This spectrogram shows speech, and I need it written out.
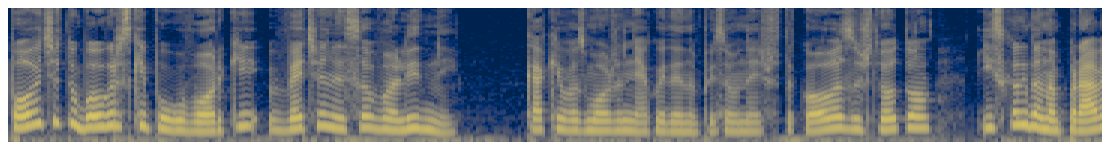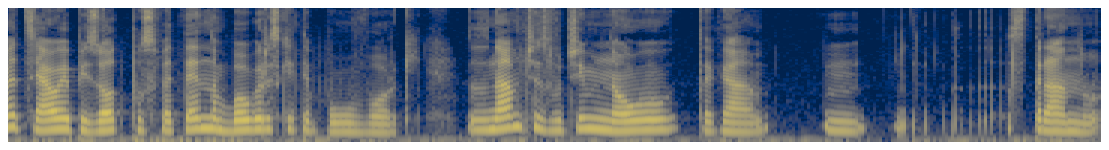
Повечето български поговорки вече не са валидни. Как е възможно някой да е написал нещо такова? Защото исках да направя цял епизод посветен на българските поговорки. Знам, че звучи много така странно,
